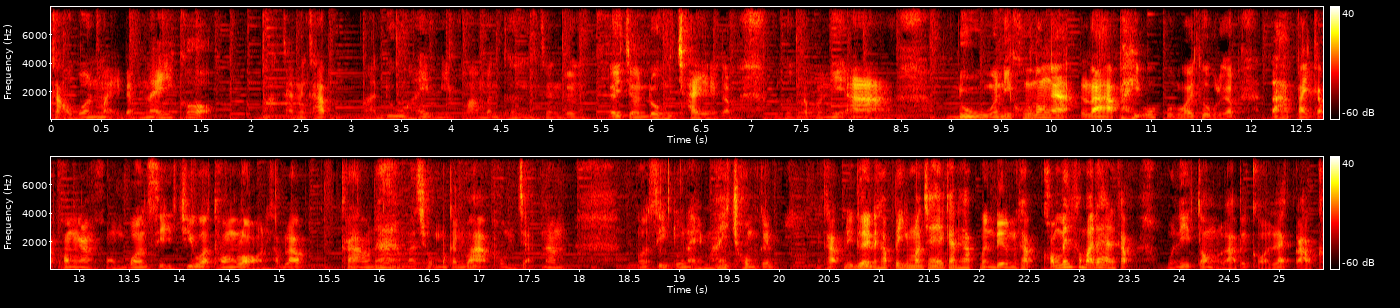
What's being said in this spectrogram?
เก่าบอลใหม่แบบไหนก็มากันนะครับ มาดูให้มีความบันเทิงเจริญเอ้ยจริญโดงใจนะครับเพื่อนกับวันนี้อ่า ดูวันนี้คงต้องงะลาไปโอ้พูดไม่ค่อยถูกเลยครับลาไปกับความงามของบอลสีชื่อว่าทองหล่อนะครับแล้วคราวหน้ามาชมกันว่าผมจะนำ บอลสีตัวไหนมาให้ชมกันอีกนะครับเรื่อยๆนะครับเป็นกำลังใจให้กันครับเหมือนเดิมนะครับคอมเมนต์เข้ามาได้นะครับ วันนี้ต้องลาไปก่อนและกล่าวค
